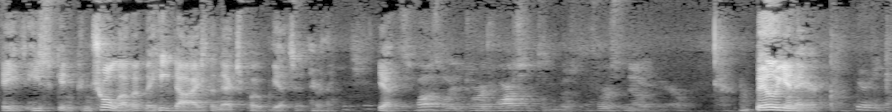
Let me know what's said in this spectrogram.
He, he's in control of it, but he dies, the next Pope gets it and everything. Yeah. Supposedly George Washington was the first millionaire. Billionaire. Billionaire.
